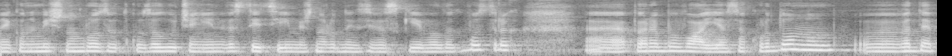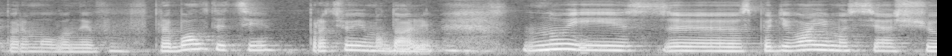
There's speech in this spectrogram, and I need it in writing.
економічного розвитку, залучення інвестицій і міжнародних зв'язків Олег Вострих е, перебуває за кордоном, е, веде перемовини в Прибалтиці. Працюємо далі. Ну і е, сподіваємося, що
